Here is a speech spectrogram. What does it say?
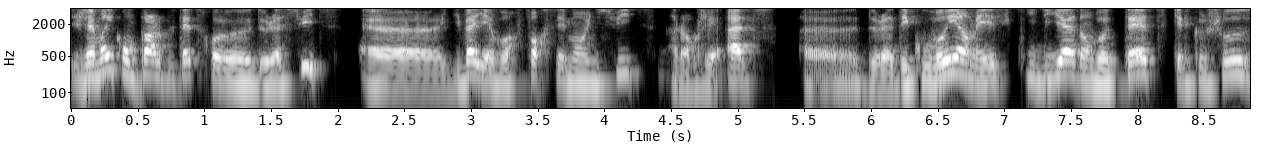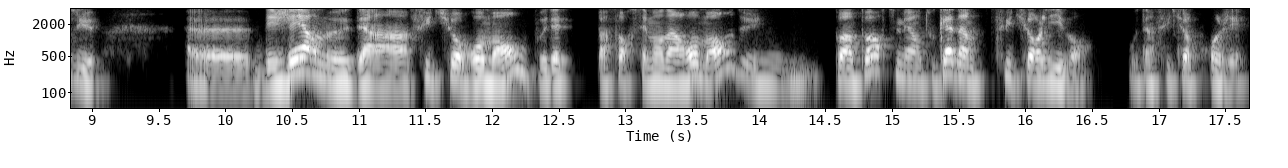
j'aimerais qu'on parle peut-être de la suite. il va y avoir forcément une suite. Alors, j'ai hâte de la découvrir, mais est-ce qu'il y a dans votre tête quelque chose euh, des germes d'un futur roman, ou peut-être pas forcément d'un roman, peu importe, mais en tout cas d'un futur livre ou d'un futur projet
